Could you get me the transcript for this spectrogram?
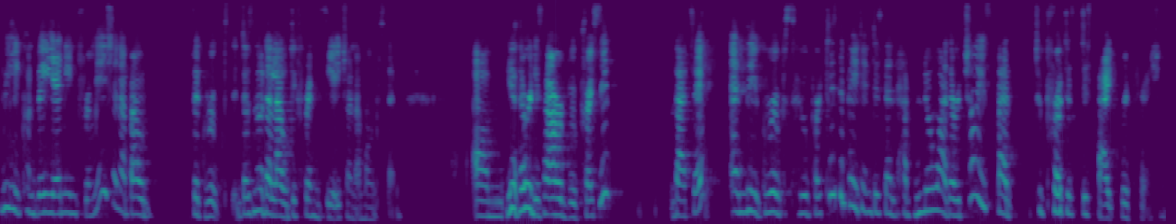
really convey any information about the groups. It does not allow differentiation amongst them. Um, the authorities are repressive, that's it. And the groups who participate in dissent have no other choice but to protest despite repression.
